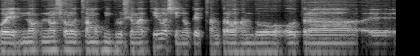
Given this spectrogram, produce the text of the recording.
pues no, no, solo estamos inclusión activa, sino que están trabajando otras eh,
